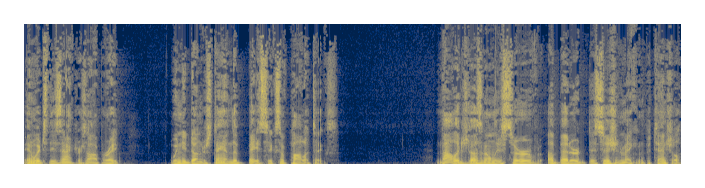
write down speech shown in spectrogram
in which these actors operate. We need to understand the basics of politics. Knowledge doesn't only serve a better decision making potential,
